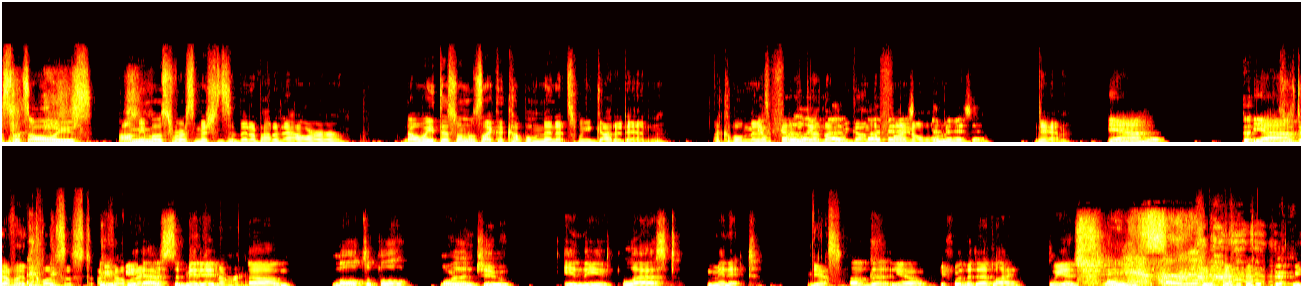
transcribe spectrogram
so it's always, I mean, most of our submissions have been about an hour. No, wait, this one was like a couple minutes we got it in. A couple of minutes we before the like deadline, five- we got in the five minutes, final 10 one. minutes in. Yeah. Yeah. This Yeah. was definitely the closest, I we, we like. have submitted um, multiple more than two in the last minute Yes. of the you know before the deadline we had Jeez. we,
